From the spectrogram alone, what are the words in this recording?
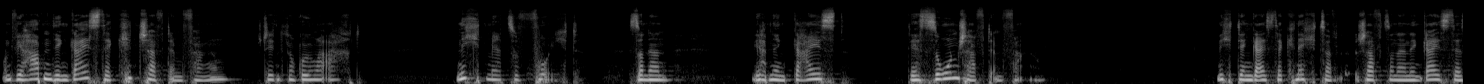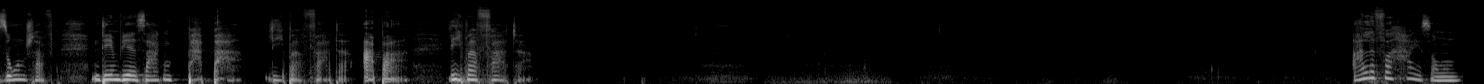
Und wir haben den Geist der Kindschaft empfangen, steht in Römer 8. Nicht mehr zur Furcht, sondern wir haben den Geist der Sohnschaft empfangen. Nicht den Geist der Knechtschaft, sondern den Geist der Sohnschaft, indem wir sagen, Papa, lieber Vater, Abba, lieber Vater. Alle Verheißungen,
